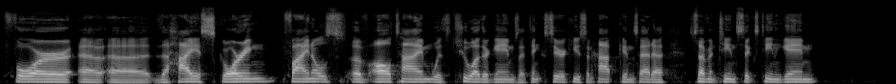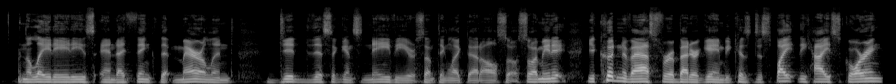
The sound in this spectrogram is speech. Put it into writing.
for uh, uh, the highest scoring finals of all time with two other games. I think Syracuse and Hopkins had a 17 16 game in the late 80s. And I think that Maryland did this against Navy or something like that also. So I mean, it, you couldn't have asked for a better game because despite the high scoring,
